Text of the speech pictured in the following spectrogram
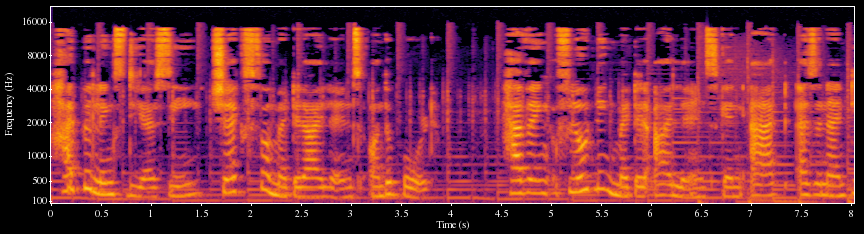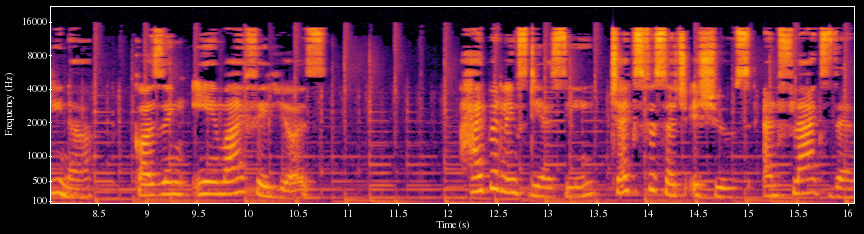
HyperLynx DRC checks for metal islands on the board. Having floating metal islands can act as an antenna, causing EMI failures. HyperLynx DRC checks for such issues and flags them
